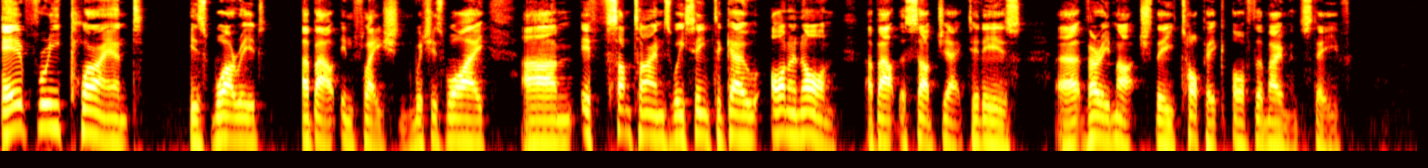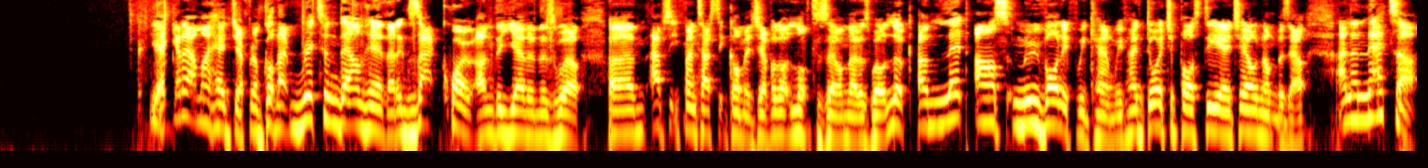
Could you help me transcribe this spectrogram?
Every client is worried about inflation, which is why, um, if sometimes we seem to go on and on about the subject. It is uh, very much the topic of the moment, Steve. Yeah, get out of my head, Jeffrey. I've got that written down here, that exact quote under Yellen as well. Um, absolutely fantastic comments, Jeff. I've got lots to say on that as well. Look, um, let us move on if we can. We've had Deutsche Post DHL numbers out, and Aneta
